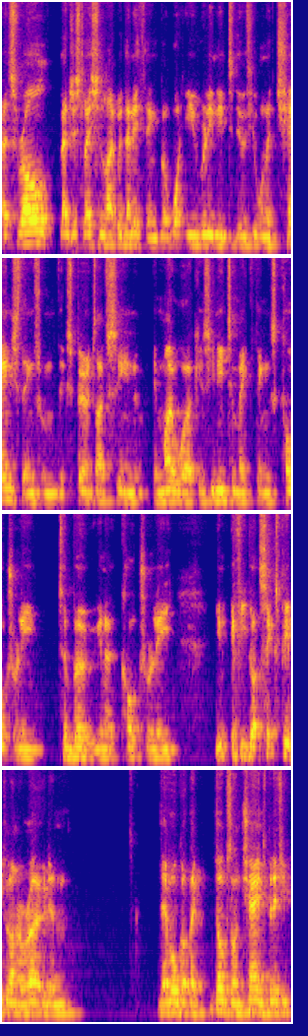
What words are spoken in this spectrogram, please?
its role legislation like with anything but what you really need to do if you want to change things from the experience i've seen in my work is you need to make things culturally taboo you know culturally you, if you've got six people on a road and they've all got their dogs on chains but if you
